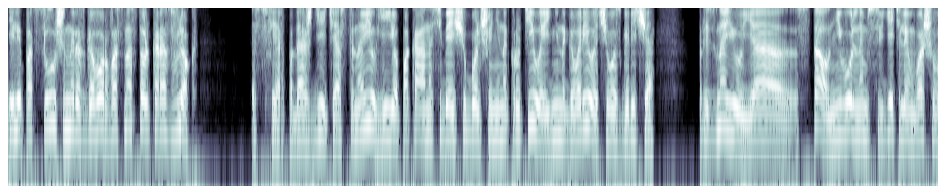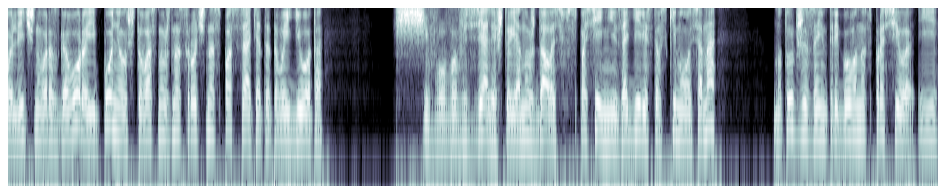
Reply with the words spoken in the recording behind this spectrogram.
Или подслушанный разговор вас настолько развлек?» «Эсфер, подождите!» Остановил ее, пока она себя еще больше не накрутила и не наговорила чего сгоряча. «Признаю, я стал невольным свидетелем вашего личного разговора и понял, что вас нужно срочно спасать от этого идиота». «С чего вы взяли, что я нуждалась в спасении?» Задиристо вскинулась она, но тут же заинтригованно спросила. «И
